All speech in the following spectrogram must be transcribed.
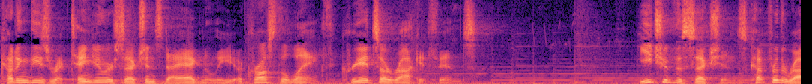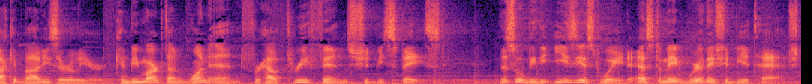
Cutting these rectangular sections diagonally across the length creates our rocket fins. Each of the sections cut for the rocket bodies earlier can be marked on one end for how three fins should be spaced. This will be the easiest way to estimate where they should be attached.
